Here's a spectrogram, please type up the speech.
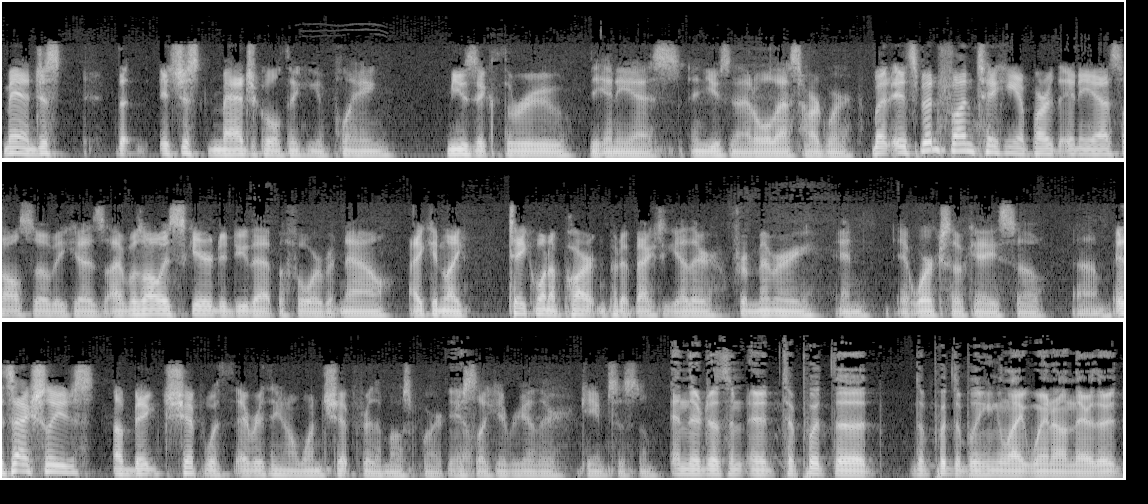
man, just the, it's just magical thinking of playing music through the NES and using that old ass hardware. But it's been fun taking apart the NES also because I was always scared to do that before, but now I can like take one apart and put it back together from memory and it works okay. So um, it's actually just a big chip with everything on one chip for the most part, Yeah. just like every other game system. And there doesn't uh, to put the to put the blinking light win on there. There, it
